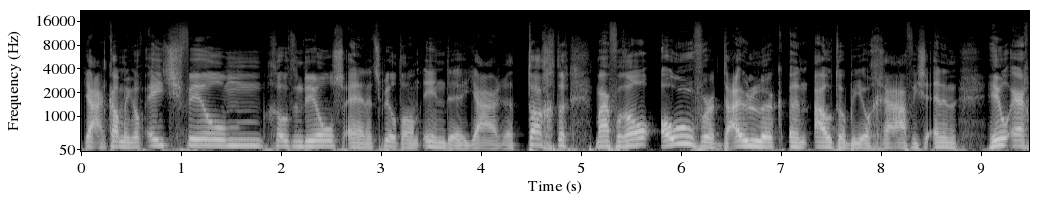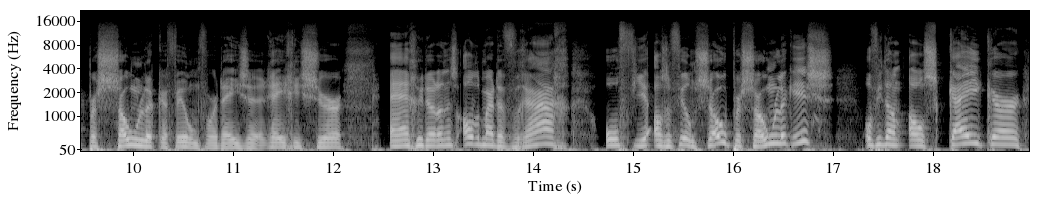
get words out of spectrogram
Ja, een coming-of-age film, grotendeels. En het speelt dan in de jaren 80. Maar vooral overduidelijk een autobiografische en een heel erg persoonlijke film voor deze regisseur. En Guido, dan is altijd maar de vraag of je als een film zo persoonlijk is. Of je dan als kijker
